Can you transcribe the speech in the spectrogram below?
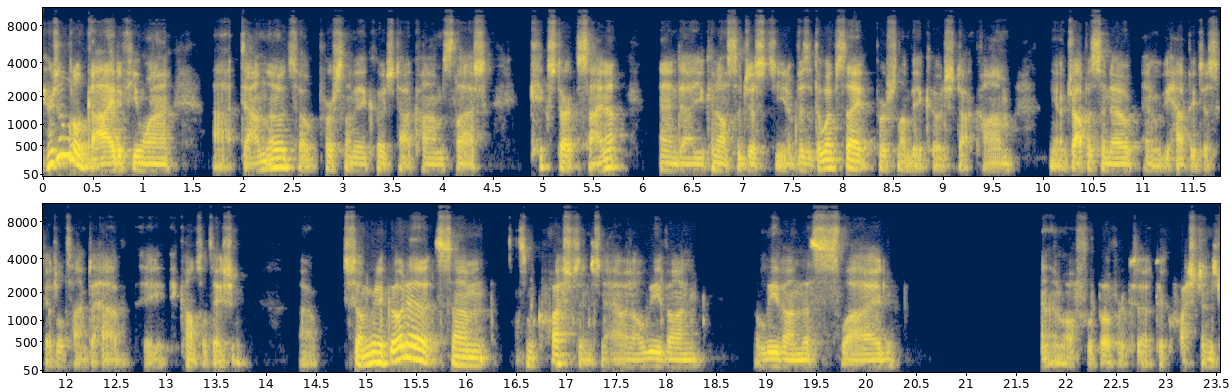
here's a little guide if you want to uh, download. So personalmbacoach.com slash kickstart sign up. And uh, you can also just you know visit the website personalmbacoach.com. You know, drop us a note, and we'd be happy to schedule time to have a, a consultation. Uh, so I'm going to go to some some questions now, and I'll leave on I'll leave on this slide, and then we'll flip over to, to questions.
